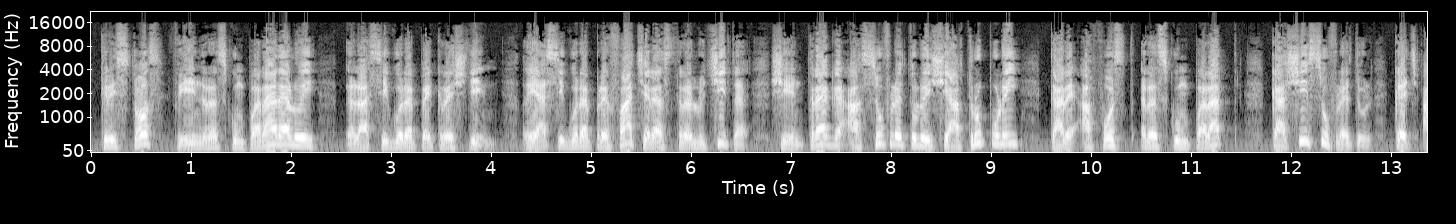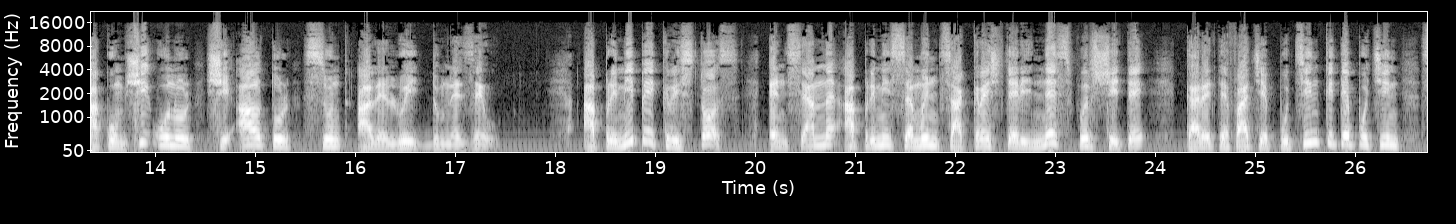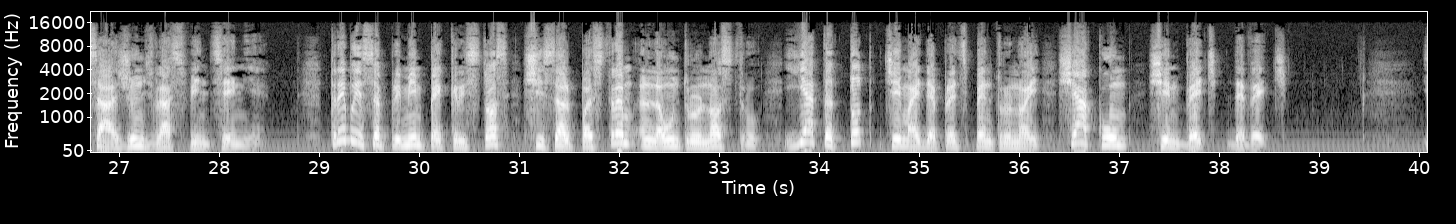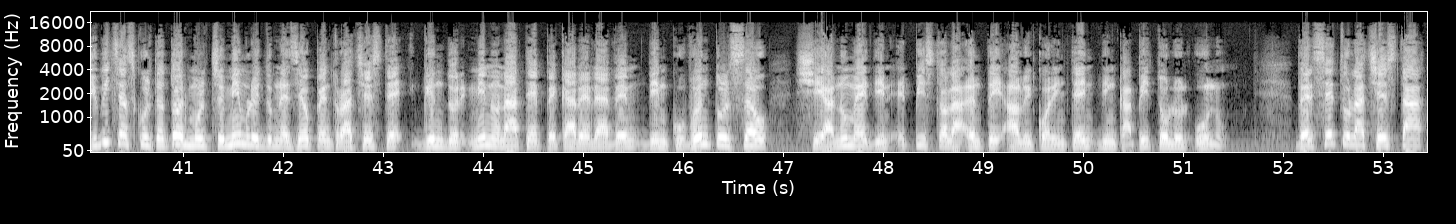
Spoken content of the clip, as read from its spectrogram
Hristos, fiind răscumpărarea lui, îl asigură pe creștin, îi asigură prefacerea strălucită și întreagă a sufletului și a trupului care a fost răscumpărat ca și sufletul, căci acum și unul și altul sunt ale lui Dumnezeu. A primi pe Hristos înseamnă a primi sămânța creșterii nesfârșite care te face puțin câte puțin să ajungi la sfințenie. Trebuie să primim pe Hristos și să-L păstrăm în lăuntrul nostru. Iată tot ce mai de preț pentru noi și acum și în veci de veci. Iubiți ascultători, mulțumim lui Dumnezeu pentru aceste gânduri minunate pe care le avem din cuvântul său și anume din epistola 1 a lui Corinteni din capitolul 1. Versetul acesta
